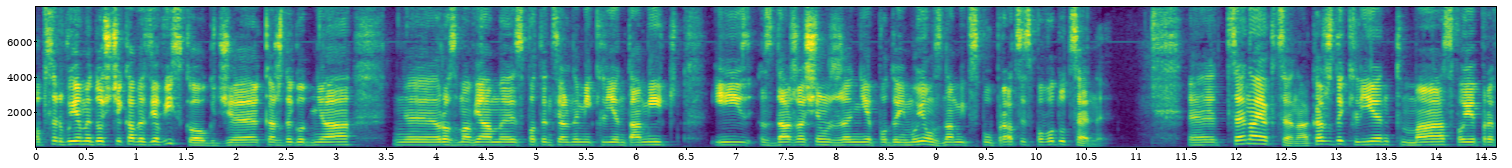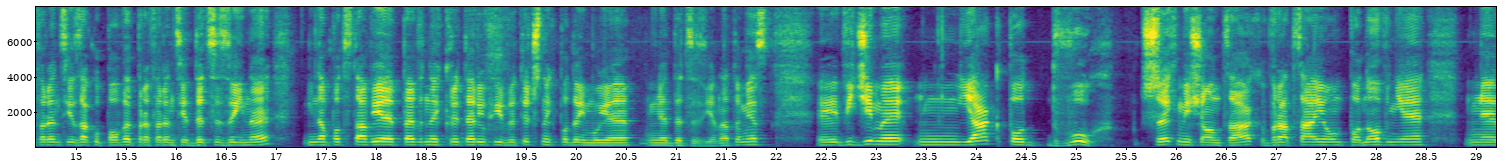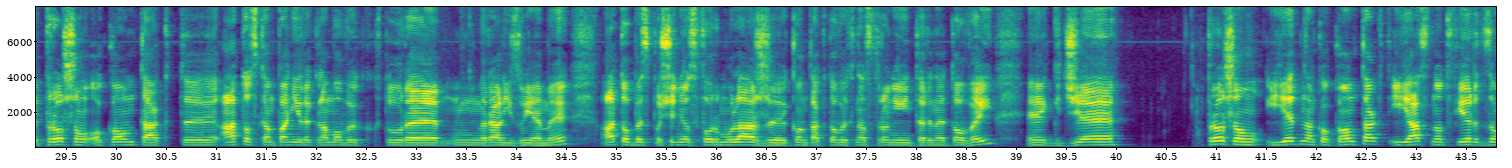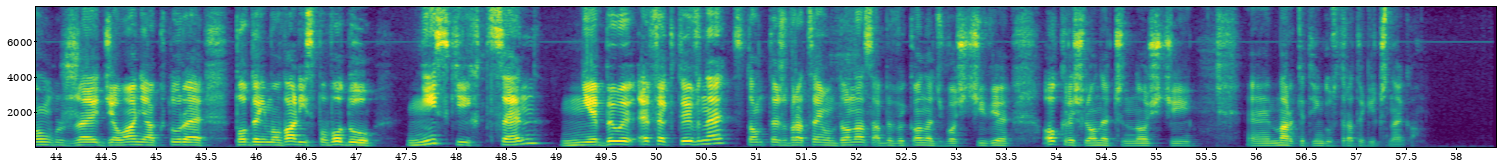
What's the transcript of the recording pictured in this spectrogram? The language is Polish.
obserwujemy dość ciekawe zjawisko, gdzie każdego dnia e, rozmawiamy z potencjalnymi klientami i zdarza się, że nie podejmują z nami współpracy z powodu ceny. E, Cena jak cena. Każdy klient ma swoje preferencje zakupowe, preferencje decyzyjne i na podstawie pewnych kryteriów i wytycznych podejmuje e, decyzje. Natomiast widzimy, mm, jak po dwóch, trzech miesiącach wracają ponownie, e, proszą o kontakt, e, a to z kampanii reklamowych, które mm, realizujemy, a to bezpośrednio z formularzy kontaktowych na stronie internetowej, e, gdzie proszą jednak o kontakt i jasno twierdzą, że działania, które podejmowali z powodu niskich cen, nie były efektywne, stąd też wracają do nas, aby wykonać właściwie określone czynności e, marketingu strategicznego.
